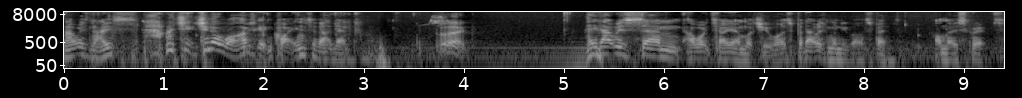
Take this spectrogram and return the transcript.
That was nice. Actually, do you know what? I was getting quite into that then. Good. Hey, that was, um, I won't tell you how much it was, but that was money well spent on those scripts.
